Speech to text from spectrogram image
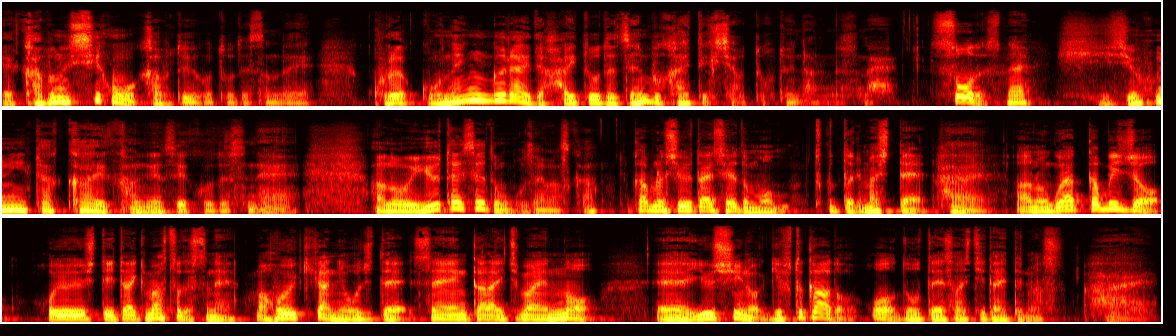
え株主資本を買うということですので、これは5年ぐらいで配当で全部返ってきちゃうってことになるんですね。そうですね。非常に高い還元成功ですね。あの、優待制度もございますか？株主優待制度も作っておりまして、はい。あの、500株以上保有していただきますとですね、まあ、保有期間に応じて1000円から1万円の、えー、UC のギフトカードを贈呈させていただいております。はい。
